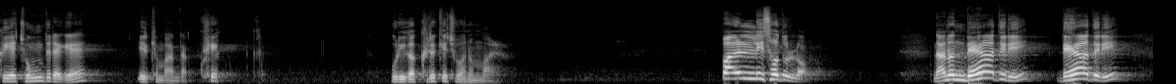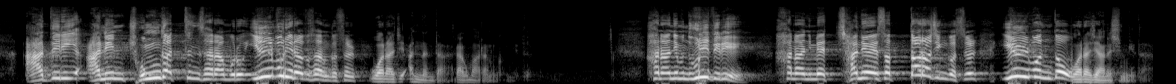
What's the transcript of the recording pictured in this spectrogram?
그의 종들에게 이렇게 말한다. quick 우리가 그렇게 좋아하는 말. 빨리 서둘러. 나는 내 아들이, 내 아들이 아들이 아닌 종 같은 사람으로 1분이라도 사는 것을 원하지 않는다 라고 말하는 겁니다. 하나님은 우리들이 하나님의 자녀에서 떨어진 것을 1분도 원하지 않으십니다.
